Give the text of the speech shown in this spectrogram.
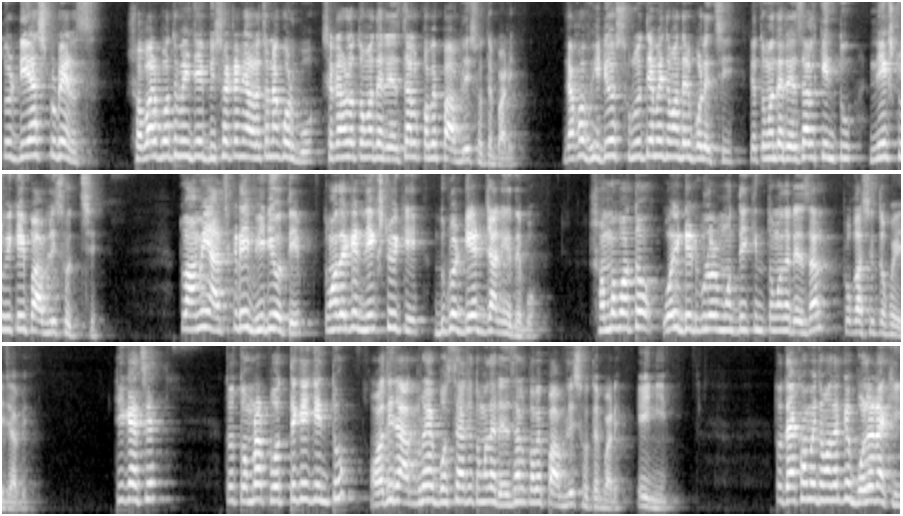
তো ডিয়ার স্টুডেন্টস সবার প্রথমে যে বিষয়টা নিয়ে আলোচনা করব, সেটা হলো তোমাদের রেজাল্ট কবে পাবলিশ হতে পারে। দেখো ভিডিও শুরুতে আমি তোমাদের বলেছি যে তোমাদের রেজাল্ট কিন্তু নেক্সট উইকেই পাবলিশ হচ্ছে। তো আমি আজকের এই ভিডিওতে তোমাদেরকে নেক্সট উইকে দুটো ডেট জানিয়ে দেব। সম্ভবত ওই ডেটগুলোর মধ্যেই কিন্তু তোমাদের রেজাল্ট প্রকাশিত হয়ে যাবে। ঠিক আছে? তো তোমরা প্রত্যেকেই কিন্তু অধীর আগ্রহে বসে আছো তোমাদের রেজাল্ট কবে পাবলিশ হতে পারে এই নিয়ে। তো দেখো আমি তোমাদেরকে বলে রাখি,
